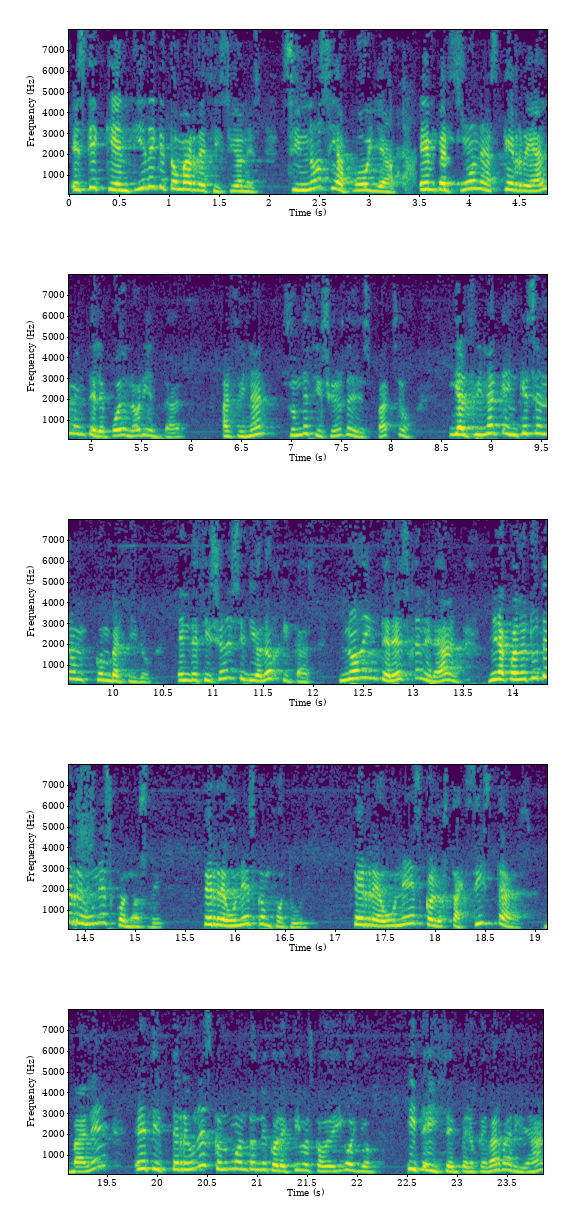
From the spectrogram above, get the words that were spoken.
Es que quien tiene que tomar decisiones, si no se apoya en personas que realmente le pueden orientar, al final son decisiones de despacho. Y al final, ¿en qué se han convertido? En decisiones ideológicas, no de interés general. Mira, cuando tú te reúnes con OSDE, te reúnes con Fotur, te reúnes con los taxistas, ¿vale? Es decir, te reúnes con un montón de colectivos, como digo yo, y te dicen, pero qué barbaridad,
